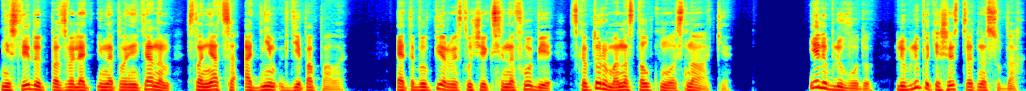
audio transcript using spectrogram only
не следует позволять инопланетянам слоняться одним, где попало. Это был первый случай ксенофобии, с которым она столкнулась на Аке. «Я люблю воду, люблю путешествовать на судах»,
